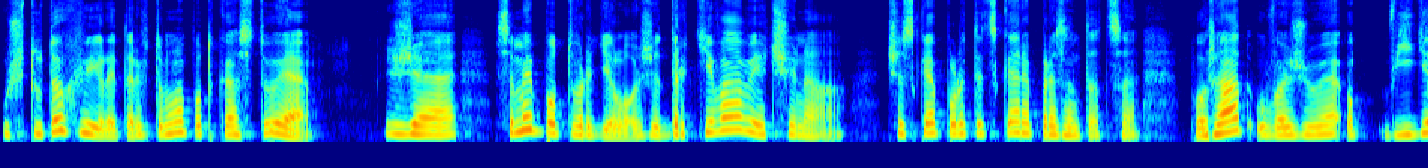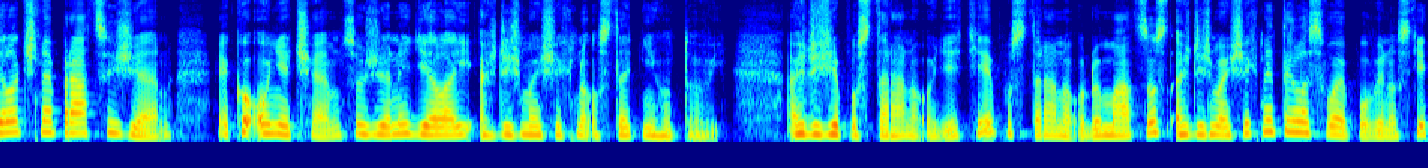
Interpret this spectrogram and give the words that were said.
už tuto chvíli tady v tomhle podcastu je, že se mi potvrdilo, že drtivá většina české politické reprezentace pořád uvažuje o výdělečné práci žen jako o něčem, co ženy dělají, až když mají všechno ostatní hotové. Až když je postaráno o děti, je postaráno o domácnost, až když mají všechny tyhle svoje povinnosti,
